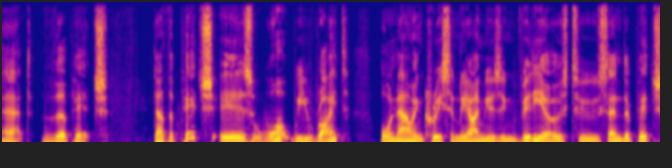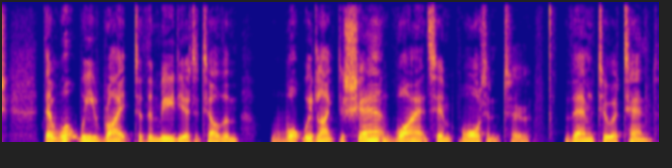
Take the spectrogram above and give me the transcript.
at the pitch. Now, the pitch is what we write, or now increasingly, I'm using videos to send a pitch. They're what we write to the media to tell them what we'd like to share, and why it's important to them to attend.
